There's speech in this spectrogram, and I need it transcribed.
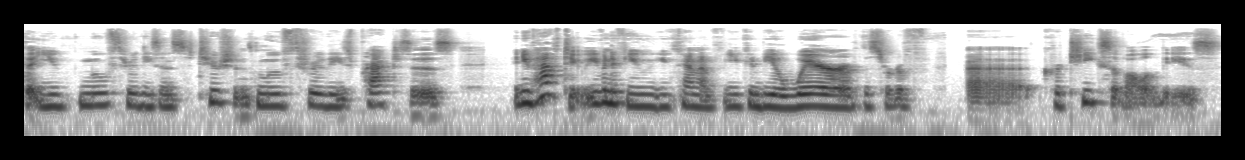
that you move through these institutions, move through these practices, and you have to, even if you, you kind of you can be aware of the sort of uh, critiques of all of these,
